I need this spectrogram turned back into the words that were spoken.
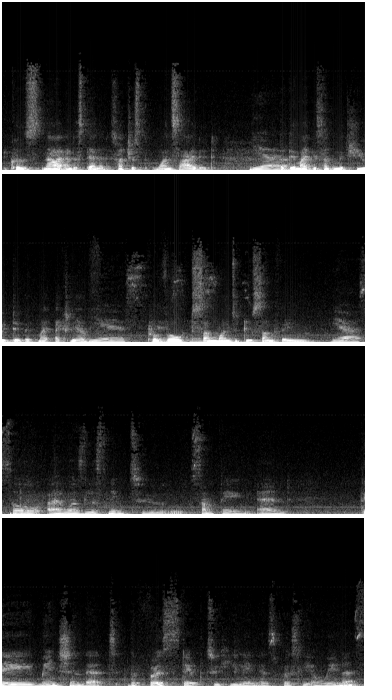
because now I understand that it's not just one-sided, Yeah. but there might be something that you did that might actually have yes. provoked yes, yes, someone to do something. Yeah, so I was listening to something and they mentioned that the first step to healing is firstly awareness,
